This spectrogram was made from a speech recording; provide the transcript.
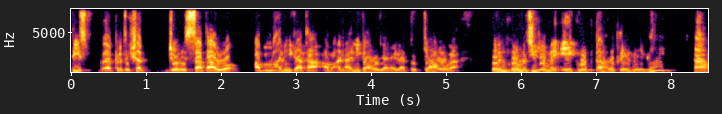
तीस प्रतिशत जो हिस्सा था वो अब मारी का था अब अडानी का हो जाएगा तो क्या होगा? तो इन दोनों चीज़ों में एक रूपता होते हुए भी आ,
